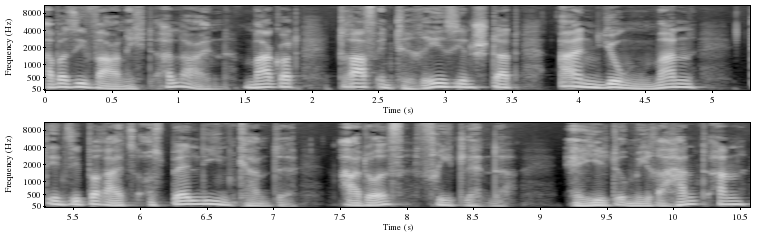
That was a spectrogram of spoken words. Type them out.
Aber sie war nicht allein. Margot traf in Theresienstadt einen jungen Mann, den sie bereits aus Berlin kannte, Adolf Friedländer. Er hielt um ihre Hand an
